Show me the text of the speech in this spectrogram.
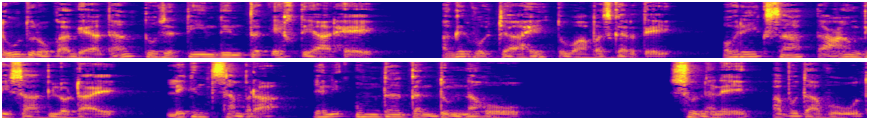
دودھ روکا گیا تھا تو اسے تین دن تک اختیار ہے۔ اگر وہ چاہے تو واپس کر دے اور ایک ساتھ تعام بھی ساتھ لوٹائے، لیکن سمرا یعنی عمدہ گندم نہ ہو۔ سننے ابو داود،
